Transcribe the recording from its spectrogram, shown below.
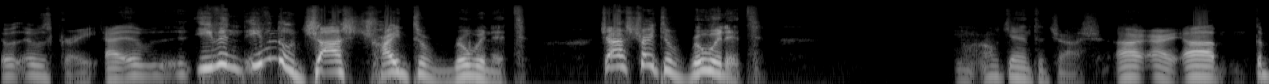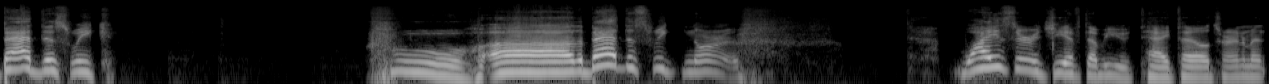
It was, it was great. Uh, it, even even though Josh tried to ruin it, Josh tried to ruin it. I'll get into Josh. all right. All right. Uh, the bad this week. Whew, uh, the bad this week. Nor. Why is there a GFW tag title tournament?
